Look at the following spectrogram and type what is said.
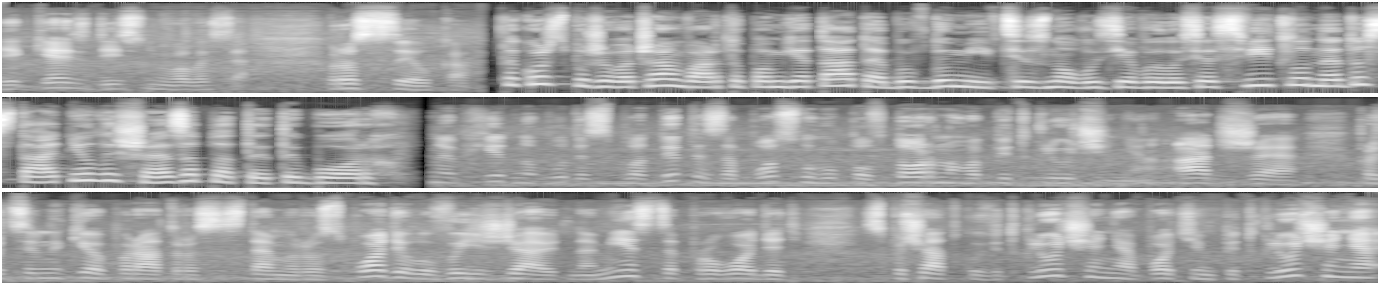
яке здійснювалася розсилка. Також споживачам варто пам'ятати, аби в домівці знову з'явилося світло, недостатньо лише заплатити борг. Необхідно буде сплатити за послугу повторного підключення, адже працівники оператора системи розподілу виїжджають на місце, проводять спочатку відключення, потім підключення,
